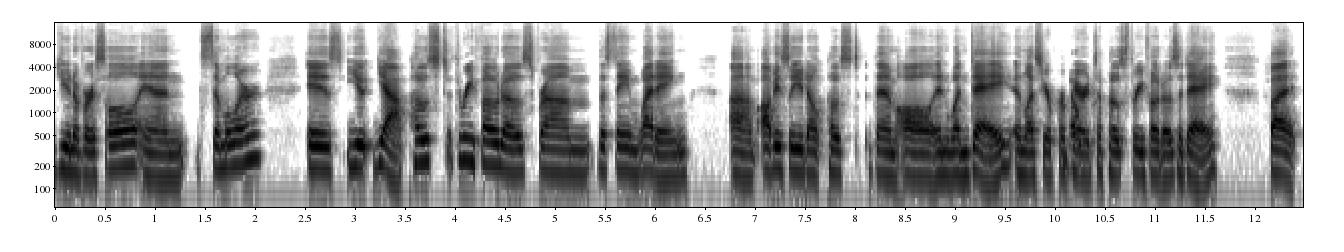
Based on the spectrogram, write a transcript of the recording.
universal and similar is you yeah post three photos from the same wedding um, obviously you don't post them all in one day unless you're prepared nope. to post three photos a day but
